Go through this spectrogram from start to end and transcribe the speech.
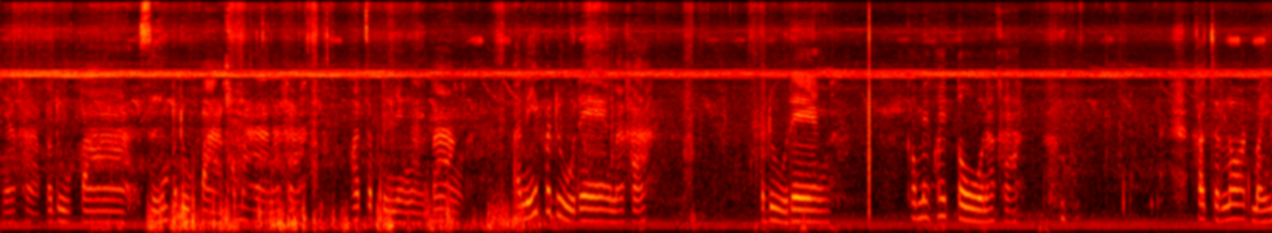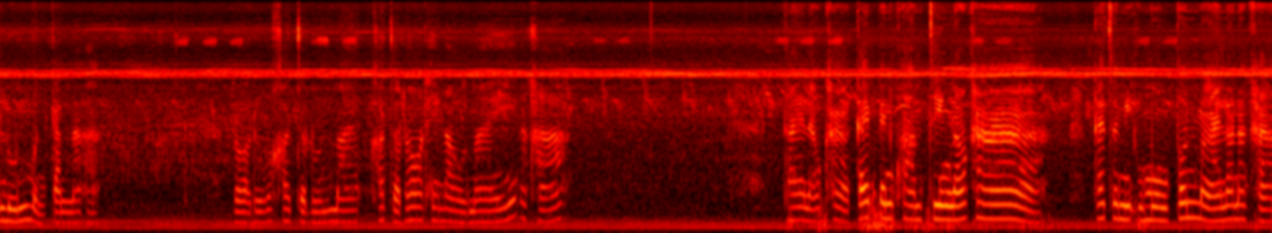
เนี่ยค่ะประดู่ป่าเสริมประดู่ป่าเข้ามานะคะ ว่าจะเป็นยังไงบ้าง อันนี้ประดู่แดงนะคะ ประดู่แดงก็ไม่ค่อยโตนะคะ เขาจะรอดไหมลุ้นเหมือนกันนะคะ รอดูว่าเขาจะลุ้นไหมเขาจะรอดให้เราไหมนะคะใกล้แล้วค่ะ ใกล้เป็นความจริงแล้วค่ะใกล้จะมีอุโมงค์ต้นไม้แล้วนะคะ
